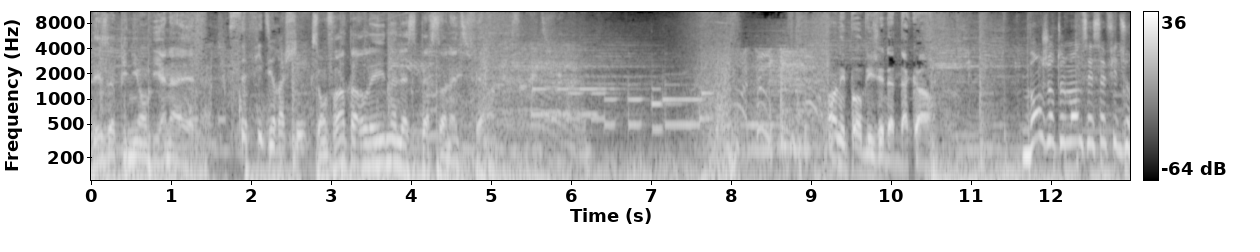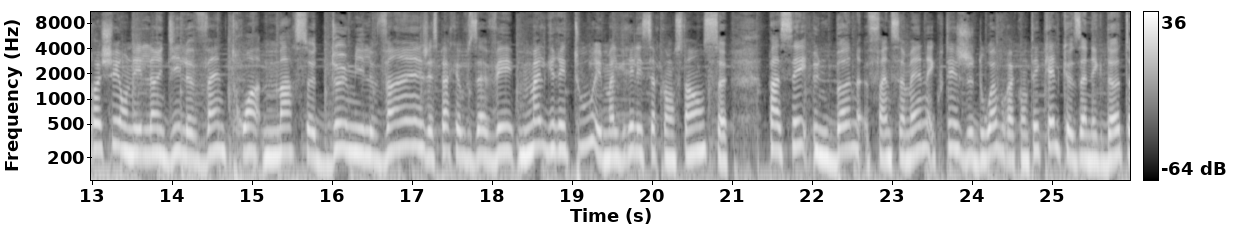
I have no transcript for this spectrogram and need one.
Des opinions bien à elle. Sophie Durocher. Son franc-parler ne laisse personne indifférent. On n'est pas obligé d'être d'accord. Bonjour tout le monde, c'est Sophie Durocher. On est lundi le 23 mars 2020. J'espère que vous avez, malgré tout et malgré les circonstances, passé une bonne fin de semaine. Écoutez, je dois vous raconter quelques anecdotes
